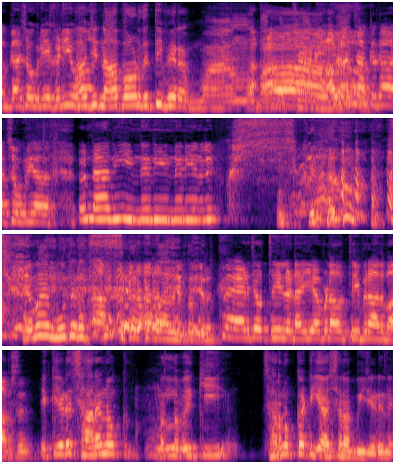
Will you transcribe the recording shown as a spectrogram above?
ਅੱਗਾ ਛੋਕਰੀਆਂ ਖੜੀ ਹੋ ਹਾਂ ਜੇ ਨਾ ਪਾਉਣ ਦਿੱਤੀ ਫਿਰ ਨੂੰ ਬੱਚਾ ਨਹੀਂ ਆਪਣਾ ਚੱਕ ਗਾ ਛੋਕਰੀਆਂ ਉਹ ਨਾ ਨਹੀਂ ਇੰਨੇ ਨਹੀਂ ਇੰਨੇ ਨਹੀਂ ਇੰਨੇ ਜਮਾ ਮੂੰਹ ਤੇ ਨਸ ਕਰਕੇ ਪਾ ਦੇ ਅੰਦਰ ਭੈਣ ਚ ਉੱਥੇ ਹੀ ਲੜਾਈ ਆਪਣਾ ਉੱਥੇ ਹੀ ਬਰਾਤ ਵਾਪਸ। ਇੱਕ ਜਿਹੜੇ ਸਾਰਿਆਂ ਨੂੰ ਮਤਲਬ ਵੀ ਕੀ ਸਾਰਿਆਂ ਨੂੰ ਘਟੀਆ ਸ਼ਰਾਬੀ ਜਿਹੜੇ ਨੇ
